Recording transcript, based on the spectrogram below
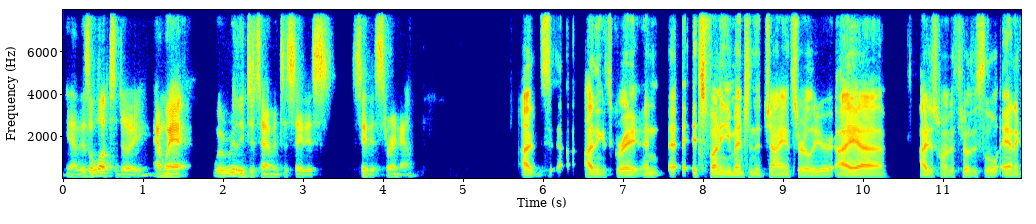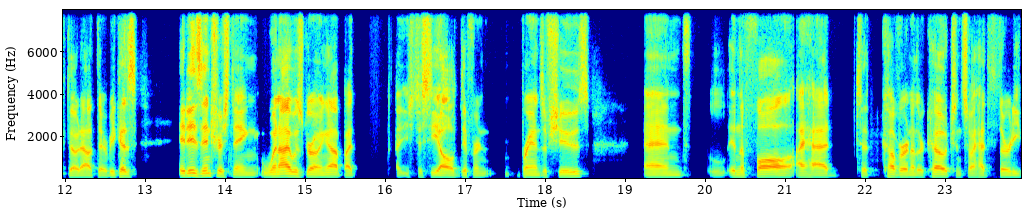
you know, there's a lot to do and we're, we're really determined to see this, see this through now. I I think it's great, and uh, it's funny you mentioned the Giants earlier. I uh, I just wanted to throw this little anecdote out there because it is interesting. When I was growing up, I I used to see all different brands of shoes, and in the fall I had to cover another coach, and so I had 30,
